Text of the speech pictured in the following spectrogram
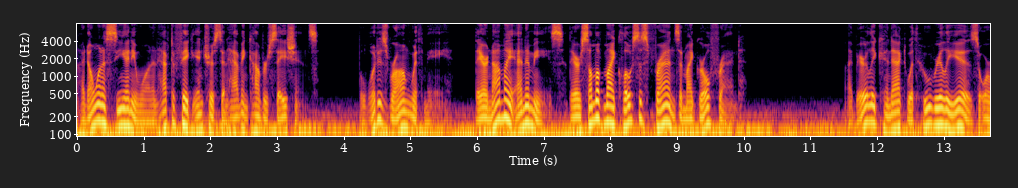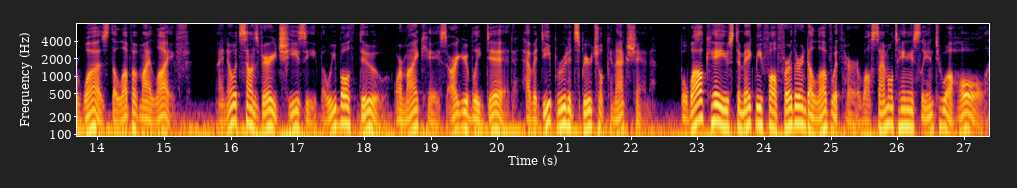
I don't want to see anyone and have to fake interest in having conversations. But what is wrong with me? They are not my enemies, they are some of my closest friends and my girlfriend. I barely connect with who really is or was the love of my life. I know it sounds very cheesy, but we both do, or my case arguably did, have a deep rooted spiritual connection. But while K used to make me fall further into love with her while simultaneously into a hole,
